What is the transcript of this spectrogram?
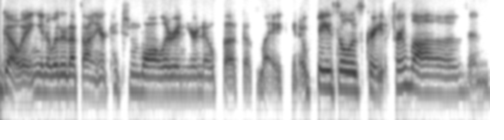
going, you know, whether that's on your kitchen wall or in your notebook of like, you know, basil is great for love and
